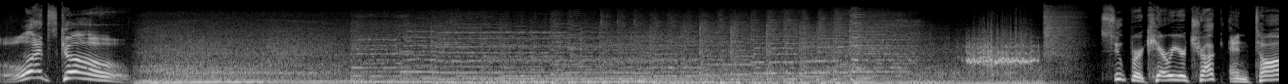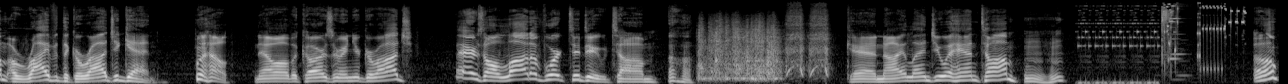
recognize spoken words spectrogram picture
Let's go. Super Carrier Truck and Tom arrive at the garage again. Well, now all the cars are in your garage. There's a lot of work to do, Tom. Uh huh. Can I lend you a hand, Tom? Mm hmm. Oh,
